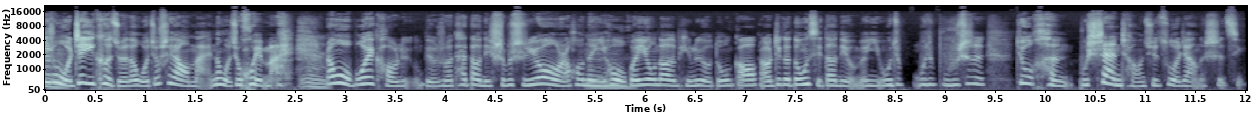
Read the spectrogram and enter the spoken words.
就是我。我这一刻觉得我就是要买，那我就会买，然后我不会考虑，比如说它到底实不实用，然后呢，以后我会用到的频率有多高，然后这个东西到底有没有意义，我就我就不是就很不擅长去做这样的事情，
